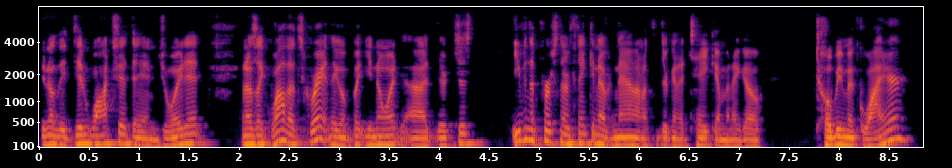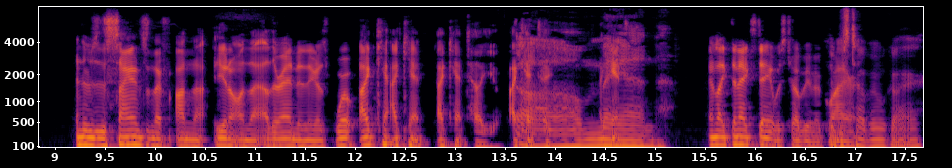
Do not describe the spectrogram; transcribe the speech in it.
"You know, they did watch it. They enjoyed it." And I was like, "Wow, that's great." And they go, "But you know what? Uh, they're just even the person they're thinking of now. I don't think they're going to take him." And I go, "Tobey Maguire." And there was this silence on the on the you know on the other end, and he goes, "Well, I can't, I can't, I can't tell you. I can't tell you." Oh man, And like the next day, it was Tobey Maguire. it was Tobey Maguire.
